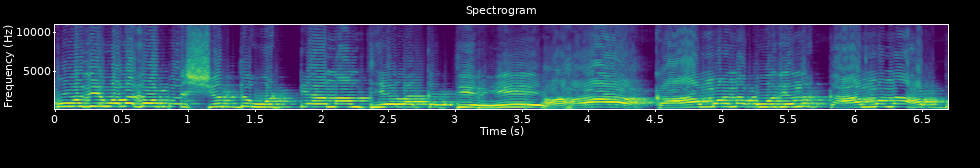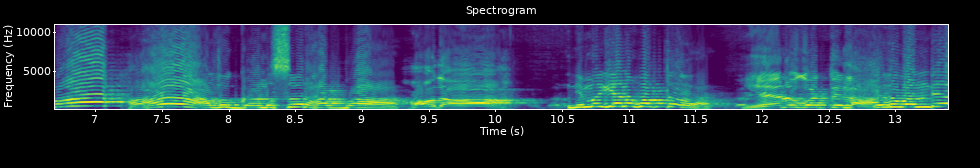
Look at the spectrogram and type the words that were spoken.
ಬೂದಿ ಒಳಗ ಒಬ್ಬ ಶುದ್ಧ ಹುಟ್ಟ್ಯಾನ ಅಂತ ಹೇಳಕತ್ತೀರಿ. ಆಹಾ. ಕಾಮನ ಬೂದಿ ಅಂದ್ರೆ ಕಾಮನ ಹಬ್ಬ ಆಹಾ. ಅದು ಗಣಸೂರ್ ಹಬ್ಬ. ಹೌದಾ? ನಿಮಗೇನು ಗೊತ್ತು? ಏನು ಗೊತ್ತಿಲ್ಲ. ಇದು ಒಂದೇ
